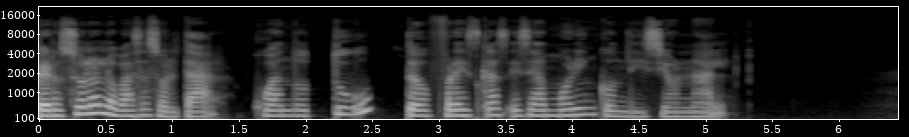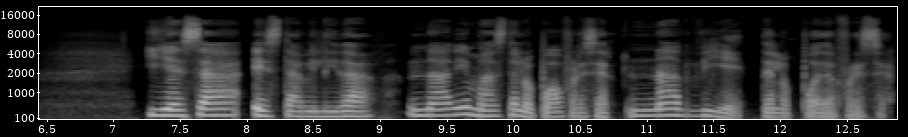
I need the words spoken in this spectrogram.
Pero solo lo vas a soltar cuando tú te ofrezcas ese amor incondicional y esa estabilidad. Nadie más te lo puede ofrecer. Nadie te lo puede ofrecer.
